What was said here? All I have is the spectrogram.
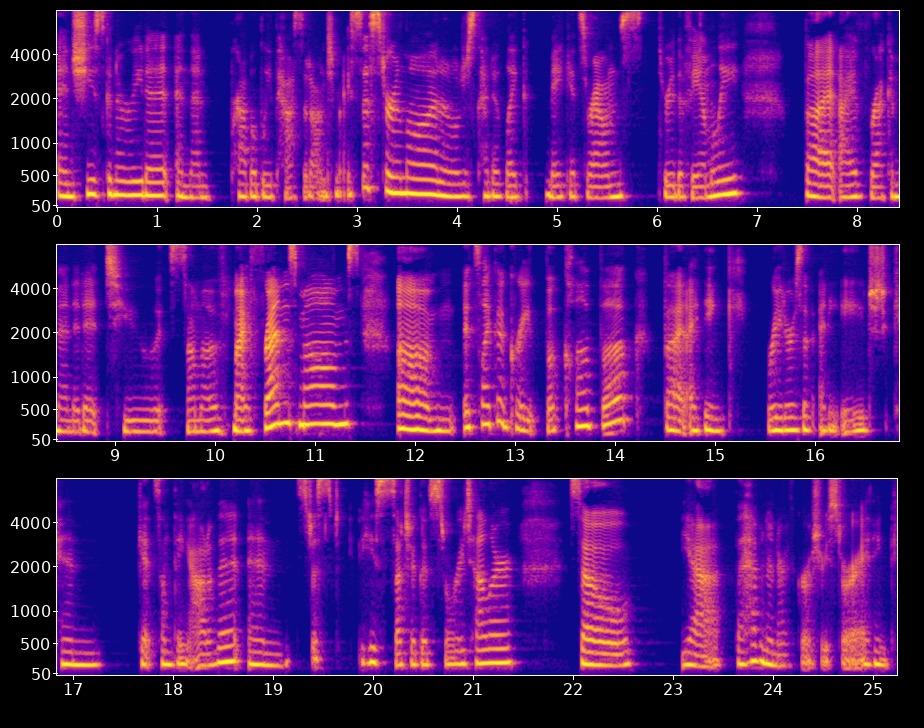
and she's going to read it and then probably pass it on to my sister in law, and it'll just kind of like make its rounds through the family. But I've recommended it to some of my friends' moms. Um, it's like a great book club book, but I think readers of any age can get something out of it. And it's just, he's such a good storyteller. So, yeah, the Heaven and Earth grocery store, I think,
